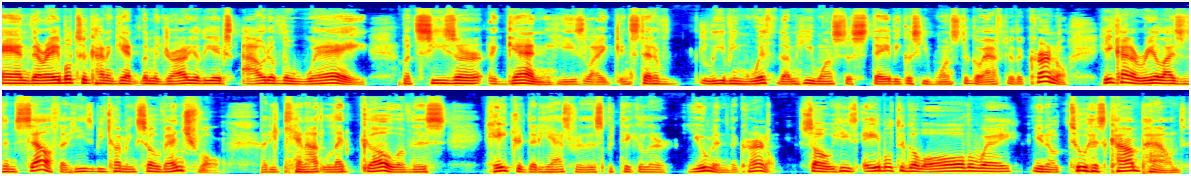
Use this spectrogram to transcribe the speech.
And they're able to kind of get the majority of the apes out of the way. But Caesar, again, he's like, instead of leaving with them, he wants to stay because he wants to go after the colonel. He kind of realizes himself that he's becoming so vengeful that he cannot let go of this hatred that he has for this particular human, the colonel. So he's able to go all the way, you know, to his compound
